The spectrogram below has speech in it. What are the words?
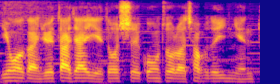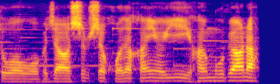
因为我感觉大家也都是工作了差不多一年多，我不知道是不是活得很有意义、很有目标呢？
